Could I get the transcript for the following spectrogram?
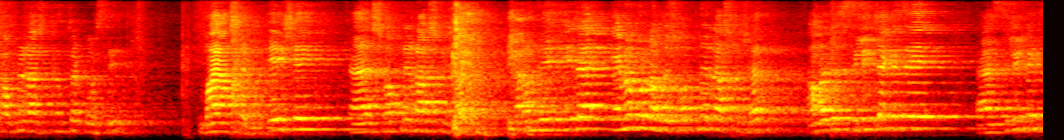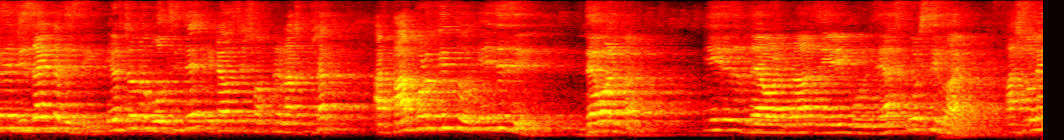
স্বপ্নের রাজপ্রসাদটা করছি। ভাই, আসেন। এই সেই স্বপ্নের রাজপ্রসাদ। কারণ যে এটা কেন বললাম যে স্বপ্নের রাজপ্রসাদ? আমাদের সিলিংটাকে যে সিলিংটাকে যে ডিজাইনটা দিছি এর জন্য বলছি যে এটা হচ্ছে স্বপ্নের রাজপ্রাসাদ। আর তারপরেও কিন্তু এই যে যে দেওয়ালটা, এই যে দেওয়ালটা যে গর্জিয়াস করছি ভাই, আসলে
